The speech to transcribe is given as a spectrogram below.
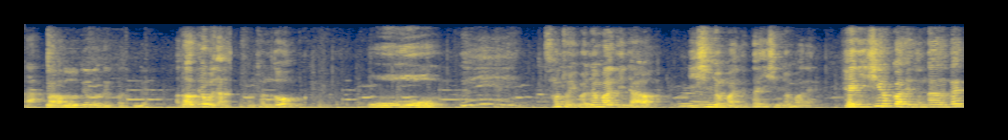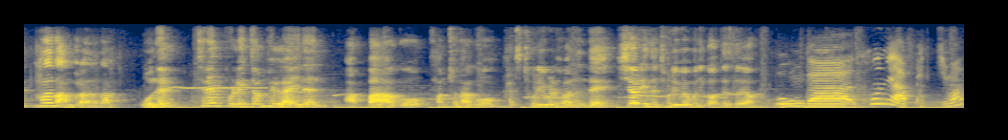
같다. 너도 뛰어도 될 것 같은데? 아, 나도 뛰어보자. 삼촌도 오. 삼촌이 몇 년 만에 뛰냐 알아? 20년 만에 됐다. 20년 만에. 120kg까지 된다는데 하나도 안 불안하다. 오늘 트램폴린 점핑 라인은 아빠하고 삼촌하고 같이 조립을 해봤는데 시어리는 조립해보니까 어땠어요? 뭔가 손이 아팠지만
